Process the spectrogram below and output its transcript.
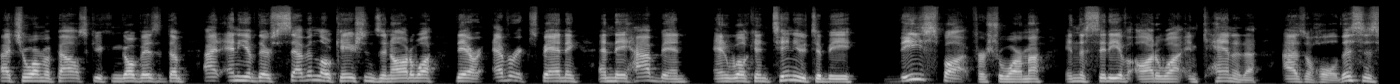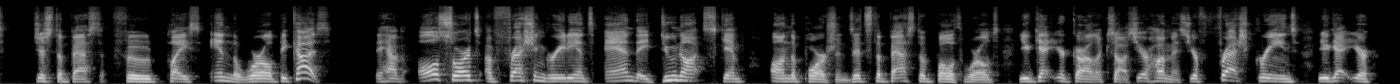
at Shawarma Palace. You can go visit them at any of their seven locations in Ottawa. They are ever expanding, and they have been and will continue to be the spot for shawarma in the city of Ottawa and Canada as a whole. This is just the best food place in the world because they have all sorts of fresh ingredients and they do not skimp on the portions. It's the best of both worlds. You get your garlic sauce, your hummus, your fresh greens, you get your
